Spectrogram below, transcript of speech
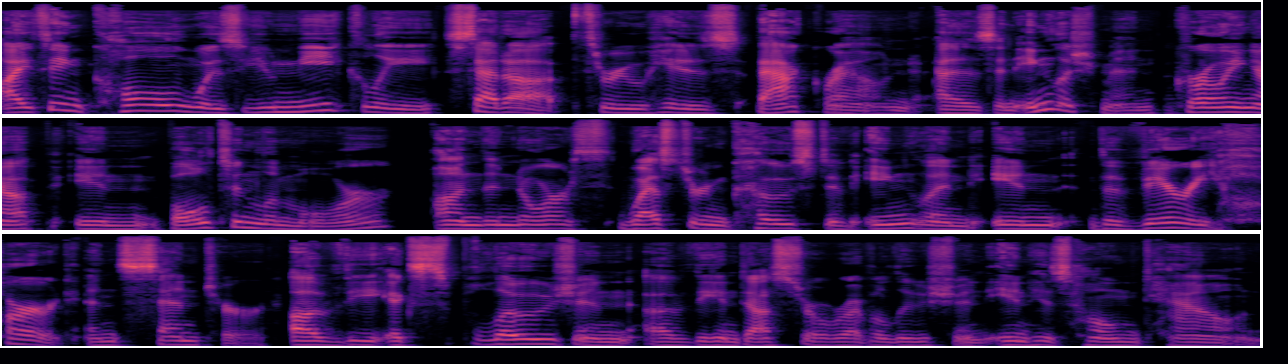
I think Cole was uniquely set up through his background as an Englishman, growing up in Bolton le Moor on the northwestern coast of England in the very heart and center of the explosion of the Industrial Revolution in his hometown.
